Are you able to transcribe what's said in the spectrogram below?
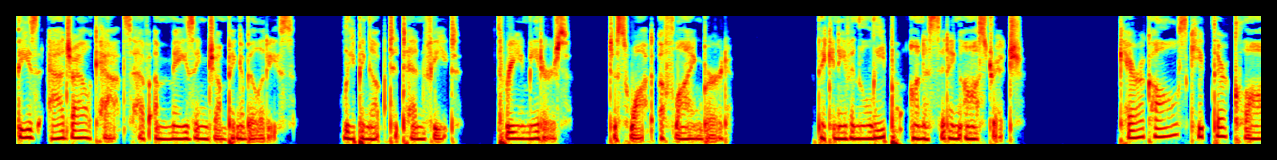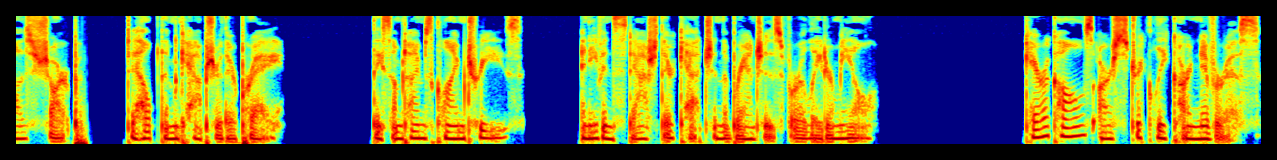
These agile cats have amazing jumping abilities, leaping up to 10 feet, 3 meters, to swat a flying bird. They can even leap on a sitting ostrich. Caracals keep their claws sharp to help them capture their prey. They sometimes climb trees and even stash their catch in the branches for a later meal. Caracals are strictly carnivorous.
